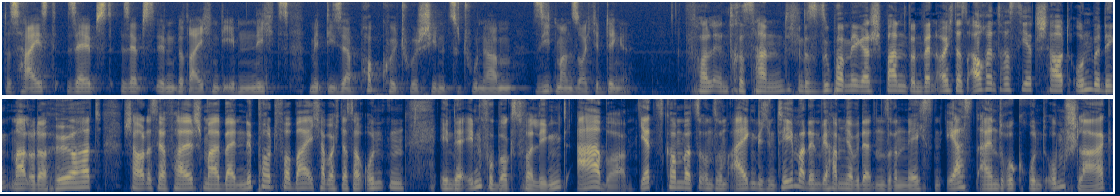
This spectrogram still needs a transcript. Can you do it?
Das heißt, selbst, selbst in Bereichen, die eben nichts mit dieser Popkulturschiene zu tun haben, sieht man solche Dinge. Voll interessant. Ich finde das super mega spannend. Und wenn euch das auch interessiert, schaut unbedingt mal oder hört, schaut es ja falsch mal bei Nippot vorbei. Ich habe euch das auch unten in der Infobox verlinkt. Aber jetzt kommen wir zu unserem eigentlichen Thema, denn wir haben ja wieder unseren nächsten Ersteindruck Rundumschlag,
